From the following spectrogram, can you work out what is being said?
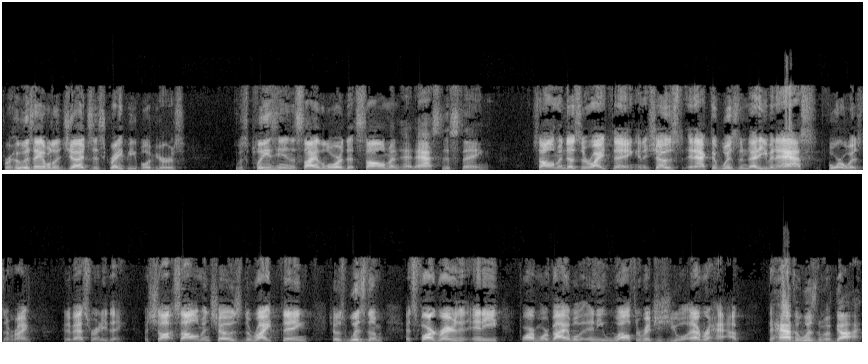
For who is able to judge this great people of yours? It was pleasing in the sight of the Lord that Solomon had asked this thing. Solomon does the right thing, and it shows an act of wisdom that even asks for wisdom, right? Could have asked for anything. But Solomon chose the right thing, chose wisdom that's far greater than any, far more valuable than any wealth or riches you will ever have, to have the wisdom of God.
